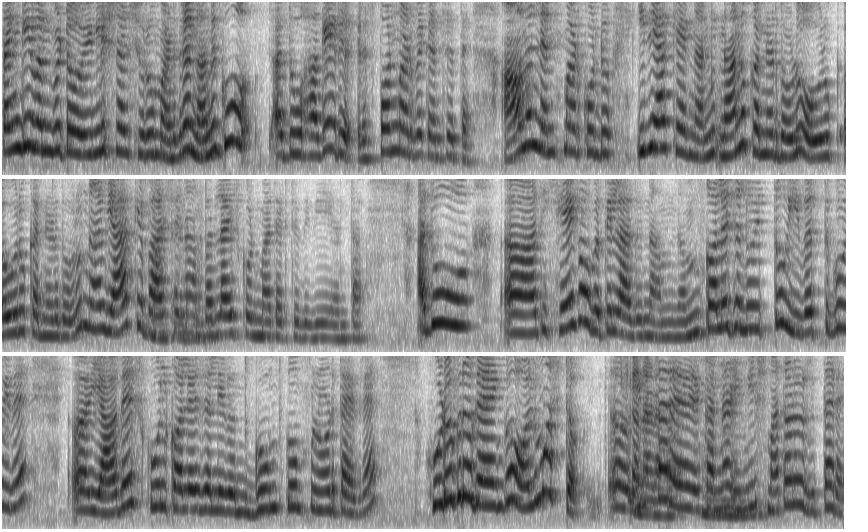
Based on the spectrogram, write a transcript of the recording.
ತಂಗಿ ಬಂದ್ಬಿಟ್ಟು ಇಂಗ್ಲೀಷ್ನಲ್ಲಿ ಶುರು ಮಾಡಿದ್ರೆ ನನಗೂ ಅದು ಹಾಗೆ ರೆಸ್ಪಾಂಡ್ ಮಾಡ್ಬೇಕು ಅನ್ಸುತ್ತೆ ಆಮೇಲೆ ನೆನ್ಪು ಮಾಡ್ಕೊಂಡು ಇದು ಯಾಕೆ ನಾನು ನಾನು ಕನ್ನಡದವಳು ಅವರು ಅವರು ಕನ್ನಡದವರು ನಾವು ಯಾಕೆ ಭಾಷೆನ ಬದಲಾಯಿಸ್ಕೊಂಡು ಮಾತಾಡ್ತಿದ್ದೀವಿ ಅಂತ. ಅದು ಅದು ಹೇಗೋ ಗೊತ್ತಿಲ್ಲ ಅದು ನಮ್ಮ ನಮ್ಮ ಕಾಲೇಜಲ್ಲೂ ಇತ್ತು ಇವತ್ತಿಗೂ ಇದೆ. ಯಾವುದೇ ಸ್ಕೂಲ್ ಕಾಲೇಜಲ್ಲಿ ಒಂದು ಗುಂಪು ಗುಂಪು ನೋಡ್ತಾ ಇದ್ರೆ ಹುಡುಗರು ಗ್ಯಾಂಗು ಆಲ್ಮೋಸ್ಟ್ ಇರ್ತಾರೆ ಕನ್ನಡ ಇಂಗ್ಲೀಷ್ ಮಾತಾಡೋರು ಇರ್ತಾರೆ.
